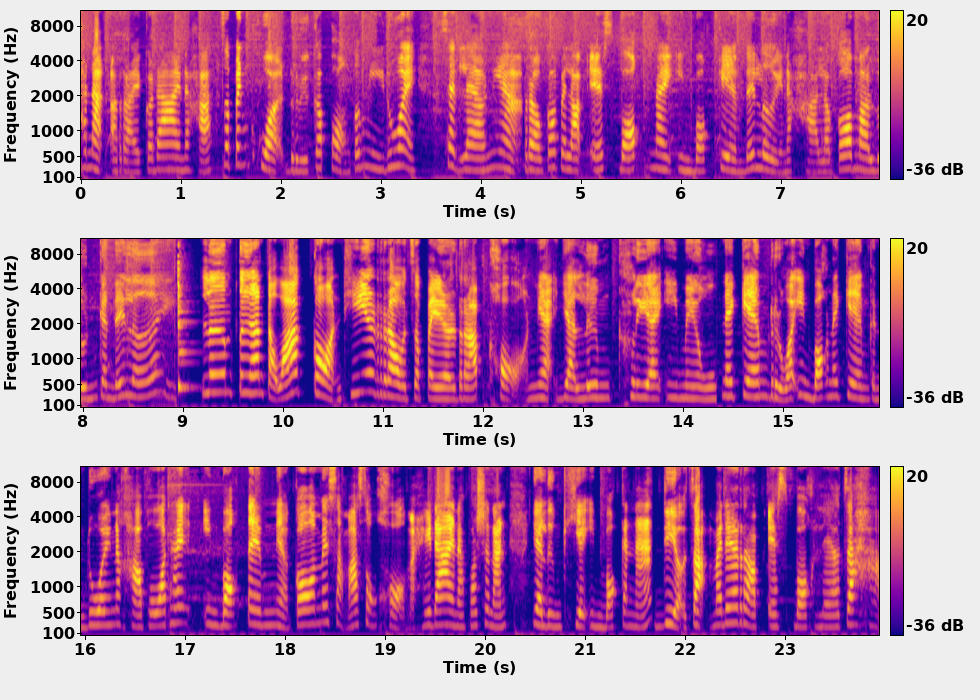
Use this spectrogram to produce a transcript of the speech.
ขนาดอะไรก็ได้นะคะ จะเป็นขวดหรือกระป๋องก็มีด้วย เสร็จแล้วเนี่ย เราก็ไปรับ S Box ใน Inbox เกมได้เลยนะคะ แล้วก็มาลุ้นกันได้เลย ลืมเตือนแต่ว่าก่อนที่เราจะไปรับของเนี่ยอย่าลืมเคลียร์อีเมลในเกมหรือว่าอินบ็อกซ์ในเกมกันด้วยนะคะ เพราะว่าถ้าอินบ็อกซ์เต็มเนี่ยก็ไม่สามารถส่งของมาให้ได้นะ เพราะฉะนั้นอย่าลืมเคลียร์อินบ็อกซ์กันนะ เดี๋ยวจะไม่ได้รับ S box แล้วจะหา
